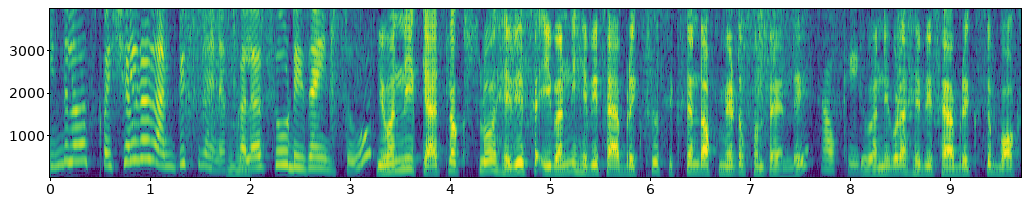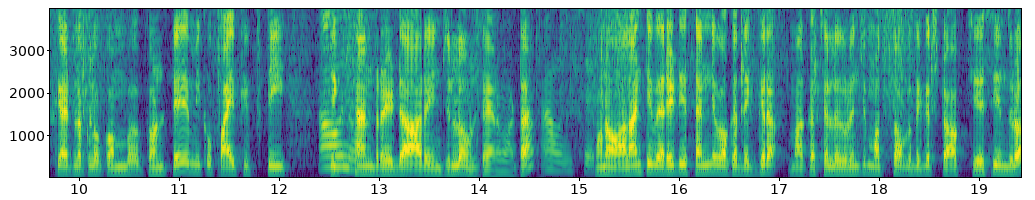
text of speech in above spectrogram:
ఇందులో స్పెషల్గా కనిపిస్తున్నాయి నాకు కలర్స్ డిజైన్స్. ఇవన్నీ క్యాట్లాగ్స్లో హెవీ ఇవన్నీ heavy fabrics six and half metres ఉంటాయండి. ఓకే. ఇవన్నీ కూడా హెవీ ఫ్యాబ్రిక్స్ బాక్స్ క్యాట్లాగ్లో కొంటే మీకు ఫైవ్ ఫిఫ్టీ సిక్స్ హండ్రెడ్ ఆ రేంజ్లో ఉంటాయి అనమాట మనం అలాంటి వెరైటీస్ అన్ని ఒక దగ్గర మా కచ్చల గురించి మొత్తం ఒక దగ్గర స్టాక్ చేసి ఇందులో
